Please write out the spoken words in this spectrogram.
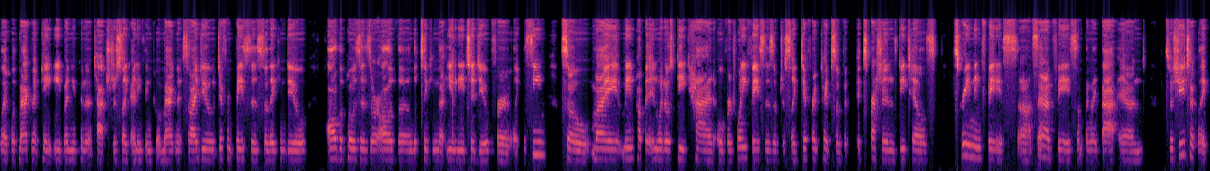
like with magnet paint even you can attach just like anything to a magnet. So I do different faces so they can do all the poses or all of the lip syncing that you need to do for like the scene. So my main puppet in Widow's Peak had over 20 faces of just like different types of expressions, details, screaming face, uh, sad face, something like that. And so she took like,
